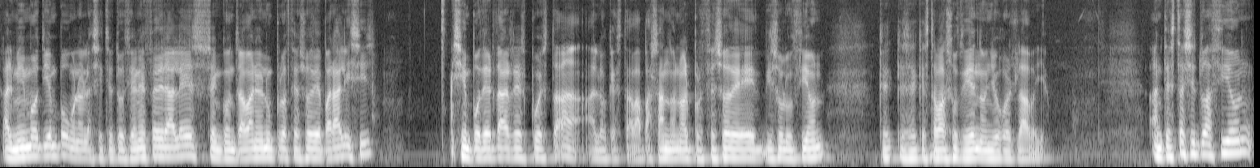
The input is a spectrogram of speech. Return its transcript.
Al mismo tiempo, bueno, las instituciones federales se encontraban en un proceso de parálisis sin poder dar respuesta a, lo que estaba pasando, ¿no? al proceso de disolución que, que, que estaba sucediendo en Yugoslavia. Ante esta situación,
